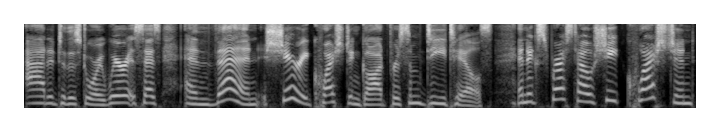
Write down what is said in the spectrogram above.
added to the story where it says, and then Sherry questioned God for some details and expressed how she questioned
